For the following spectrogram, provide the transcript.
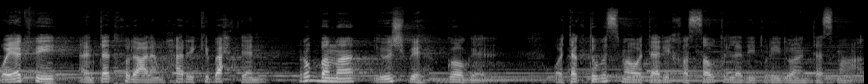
ويكفي أن تدخل على محرك بحث ربما يشبه جوجل وتكتب اسم وتاريخ الصوت الذي تريد أن تسمعه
